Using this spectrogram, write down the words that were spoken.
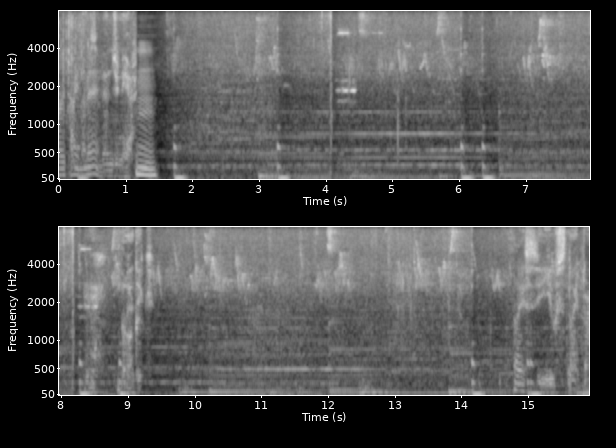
아, 여기 다 있네. An engineer. 음 Medic. I see you, sniper.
